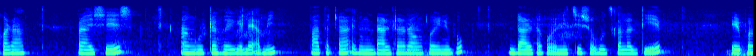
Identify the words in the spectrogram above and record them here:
করা প্রায় শেষ। আঙ্গুরটা হয়ে গেলে আমি পাতাটা এবং ডালটা রং করে নিব। ডালটা করে নিচ্ছি সবুজ কালার দিয়ে। এরপর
